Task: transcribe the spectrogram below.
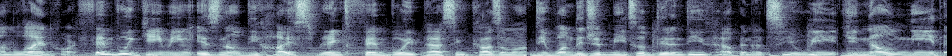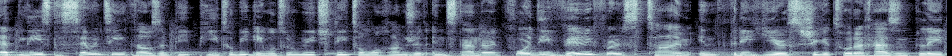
on Lionheart. Femboy Gaming is now the highest ranked femboy passing Kazama. The one digit meetup did indeed happen at COE. You now need at least 17,000 PP to be able to reach the top 100 in standard. For the very first time in 3 years, Shigetora hasn't played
